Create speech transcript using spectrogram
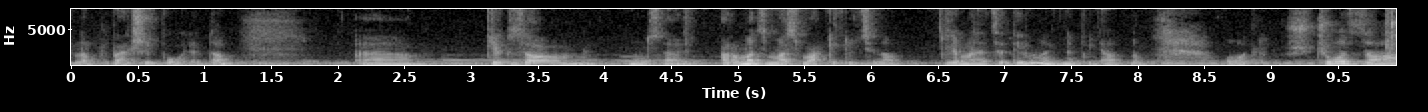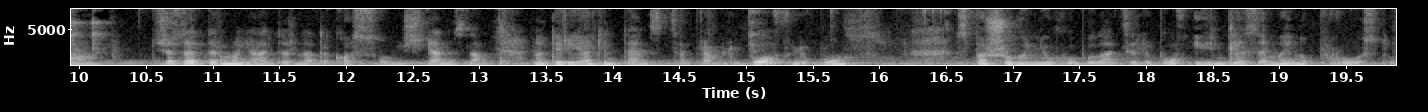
на перший погляд, да? е, як за ну, не знаю, аромат з мас-маркету ціна. Для мене це дивно і непонятно. От. Що за що за термоядерна така суміш? Я не знаю. Ну, Теріак Інтенс це прям любов, любов. З першого нюху була ця любов, і він для зими ну просто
